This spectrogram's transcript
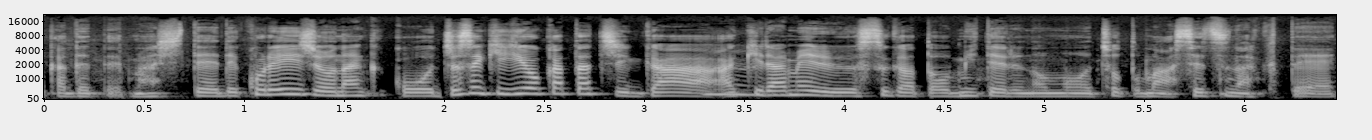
が出てまして。でこれ以上なんかこう女性起業家たちが諦める姿を見てるのもちょっとまあ切なくて、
